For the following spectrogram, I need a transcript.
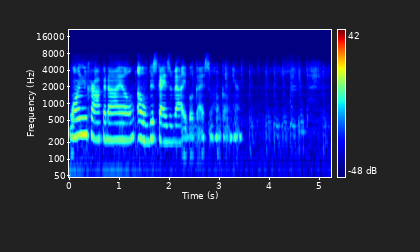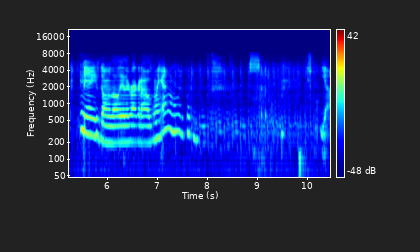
one crocodile. Oh, this guy's a valuable guy, so he'll go in here. Man, he's going with all the other crocodiles. I'm like, I don't know where to put him. So, yeah.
